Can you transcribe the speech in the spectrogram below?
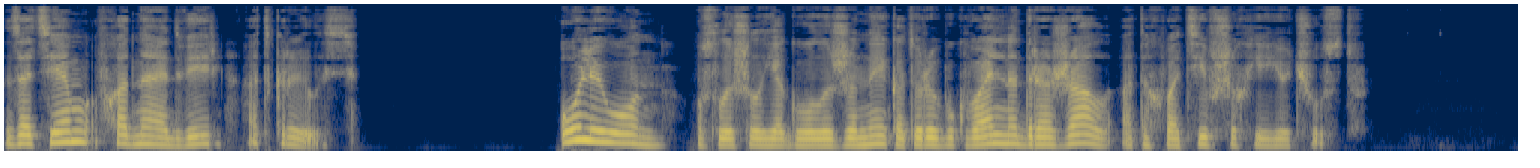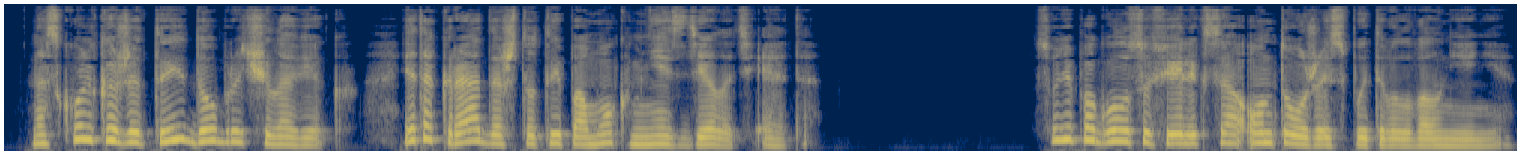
затем входная дверь открылась. «Олеон!» — услышал я голос жены, который буквально дрожал от охвативших ее чувств. «Насколько же ты добрый человек! Я так рада, что ты помог мне сделать это!» Судя по голосу Феликса, он тоже испытывал волнение.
